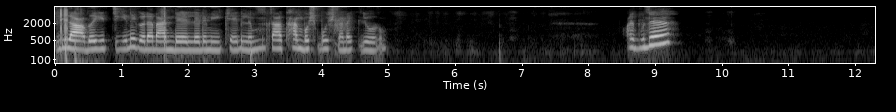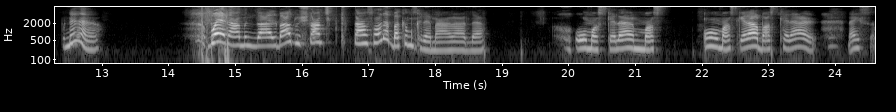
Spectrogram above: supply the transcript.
Dila da gittiğine göre ben de ellerimi yıkayabilirim. Zaten boş boşuna bekliyorum. Ay bu ne? Bu ne? Bu Ela'nın galiba duştan çıktıktan sonra bakım kremi herhalde. O maskeler mas o maskeler maskeler. Neyse.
